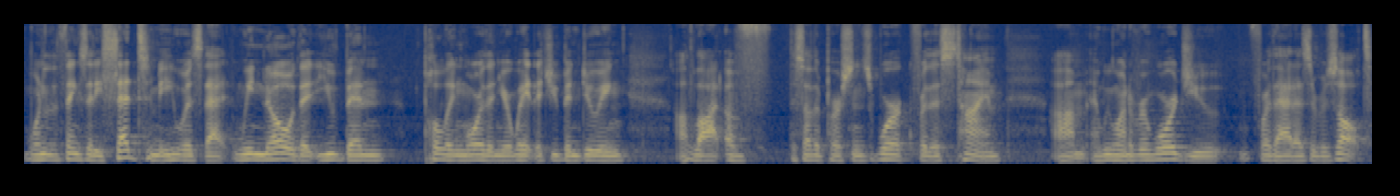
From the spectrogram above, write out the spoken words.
one of the things that he said to me was that we know that you've been pulling more than your weight, that you've been doing a lot of this other person's work for this time. Um, and we want to reward you for that as a result.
